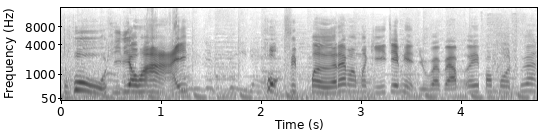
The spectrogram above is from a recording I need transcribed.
โอ้โหทีเดียวหาย 60 เปอร์ได้มั้งเมื่อกี้เจมเห็นอยู่แวบๆเอ้ยป้อมบนเพื่อน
